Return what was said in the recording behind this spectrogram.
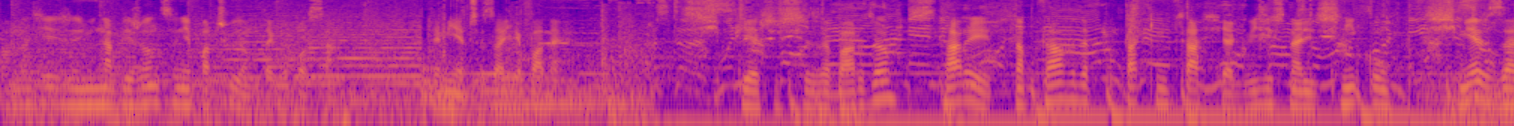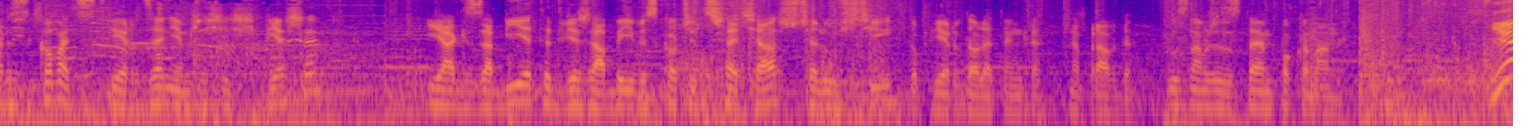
Mam nadzieję, że mi na bieżąco nie paczują tego bossa. Te miecze zajebane. Śpieszysz się za bardzo? Stary, naprawdę po takim czasie, jak widzisz na liczniku, śmiesz zaryzykować stwierdzeniem, że się śpieszę? Jak zabiję te dwie żaby i wyskoczy trzecia z czeluści, to pierdolę tę grę. Naprawdę. Uznam, że zostałem pokonany. Nie!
